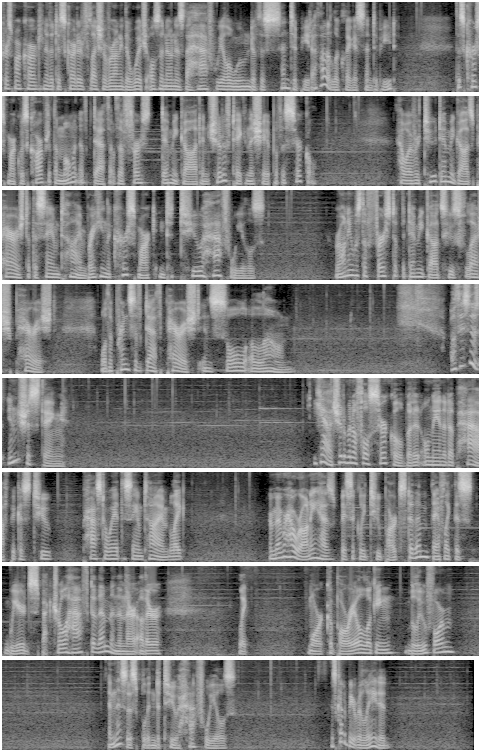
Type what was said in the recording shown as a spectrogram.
Curse carved into the discarded flesh of Ranni the Witch, also known as the half-wheel wound of the centipede. I thought it looked like a centipede. This curse mark was carved at the moment of death of the first demigod and should have taken the shape of a circle. However, two demigods perished at the same time, breaking the curse mark into two half-wheels. Ranni was the first of the demigods whose flesh perished, while the Prince of Death perished in soul alone. Oh, this is interesting. Yeah, it should have been a full circle, but it only ended up half because two passed away at the same time. Like, remember how Ranni has basically two parts to them? They have like this weird spectral half to them, and then their other, like, more corporeal looking blue form. And this is split into two half wheels. It's got to be related.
